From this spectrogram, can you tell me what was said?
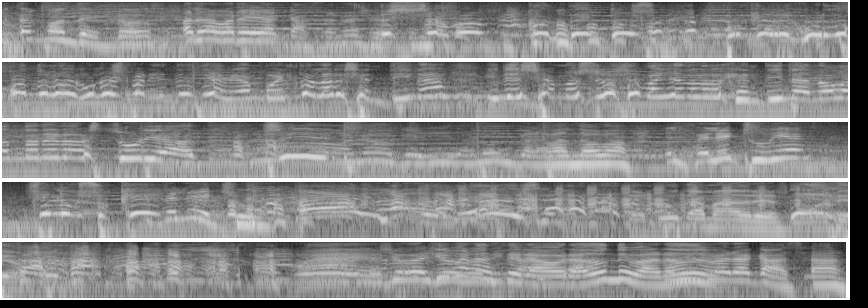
Están contentos. Ahora van a ir a casa, ¿no? Estamos contentos porque recuerdo cuando algunos parientes ya habían vuelto a la Argentina y deseamos no se vayan a la Argentina, no abandonen Asturias. Sí. No, no, querido, nunca la abandonó. ¿El Felechu bien? ¿Yo lo qué? El Felechu. De puta madre, como siempre. Bueno, yo voy a ¿Qué van a hacer ahora? ¿Dónde van? ¿A Voy a dónde llevar a casa.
